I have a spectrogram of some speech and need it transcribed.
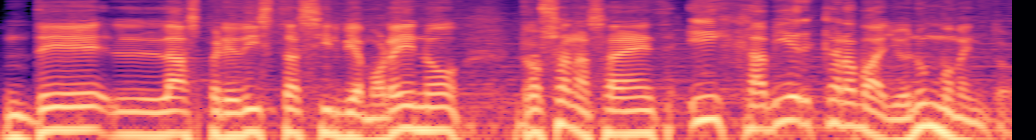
de las periodistas Silvia Moreno, Rosana Sáenz y Javier Caraballo, en un momento.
